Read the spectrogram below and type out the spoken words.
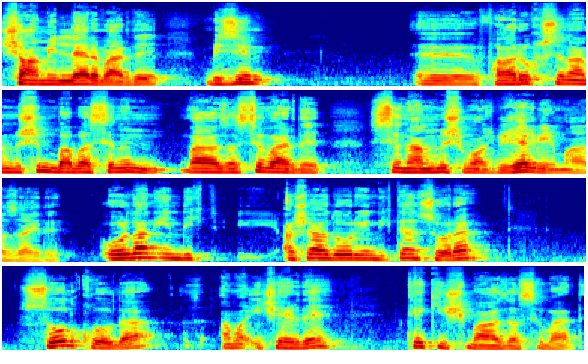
Şamiller vardı. Bizim e, Faruk Sınanmış'ın babasının mağazası vardı. Sınanmış mağaza, güzel bir mağazaydı. Oradan indik, aşağı doğru indikten sonra sol kolda ama içeride tek iş mağazası vardı.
